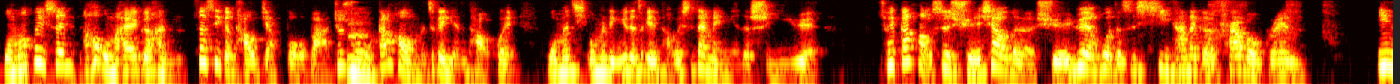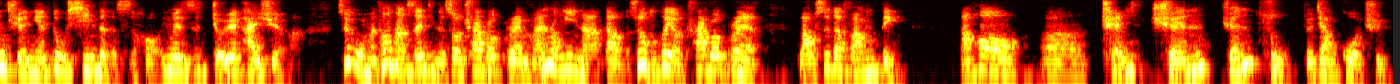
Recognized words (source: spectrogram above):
我们会申，然后我们还有一个很算是一个讨奖波吧，就是说我刚好我们这个研讨会，嗯、我们我们领域的这个研讨会是在每年的十一月，所以刚好是学校的学院或者是系他那个 travel grant 应学年度新的的时候，因为是九月开学嘛。所以我们通常申请的时候，travel grant 蛮容易拿到的，所以我们会有 travel grant 老师的 funding，然后呃全全全组就这样过去。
